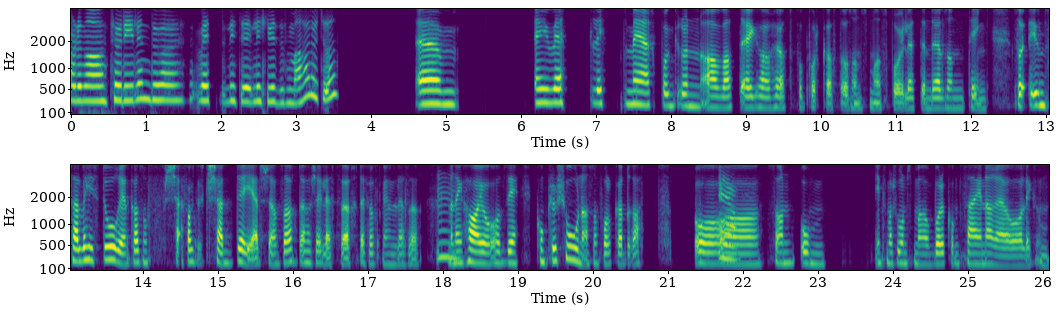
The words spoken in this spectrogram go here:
Har du noe teori, Linn? Du vet lite, like lite som jeg har, har ikke det? Um, jeg vet litt mer på grunn av at jeg har hørt på podkaster og sånn som har spoilet en del sånne ting. Så liksom selve historien, hva som faktisk skjedde i Edstjenser, det har ikke jeg lest før. Det er første gang jeg leser. Mm. Men jeg har jo si, konklusjoner som folk har dratt, og Ja. sånn om informasjon som har både kommet seinere, og liksom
